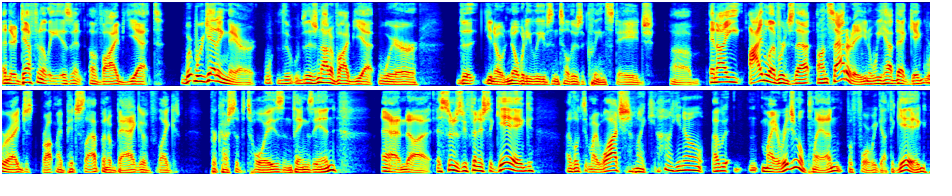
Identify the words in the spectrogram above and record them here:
and there definitely isn't a vibe yet. We're, we're getting there. There's not a vibe yet where the you know nobody leaves until there's a clean stage. Um, and I I leveraged that on Saturday. You know, we had that gig where I just brought my pitch slap and a bag of like percussive toys and things in. And uh, as soon as we finished the gig, I looked at my watch. I'm like, oh, you know, my original plan before we got the gig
